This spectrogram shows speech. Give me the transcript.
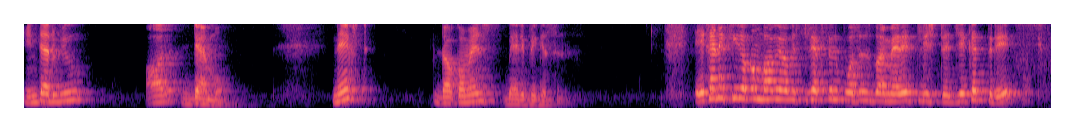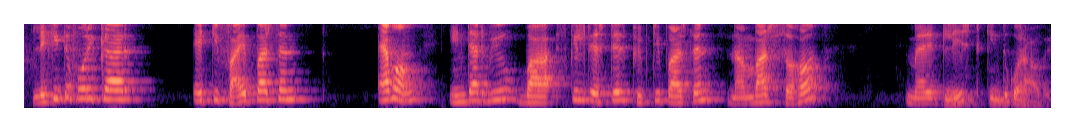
Interview or demo next documents verification এখানে কীরকমভাবে হবে সিলেকশন প্রসেস বা মেরিট লিস্টে যেক্ষেত্রে লিখিত পরীক্ষার এইট্টি ফাইভ পার্সেন্ট এবং ইন্টারভিউ বা স্কিল টেস্টের ফিফটি পার্সেন্ট নাম্বার সহ মেরিট লিস্ট কিন্তু করা হবে।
